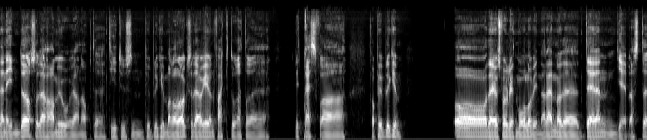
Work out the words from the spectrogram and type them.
den, er innendørs, og der har vi jo gjerne opptil 10 000 publikummere òg, så det er jo en faktor at det er litt press fra, fra, publikum. Og det er jo selvfølgelig et mål å vinne den, og det, det er den gjeveste,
